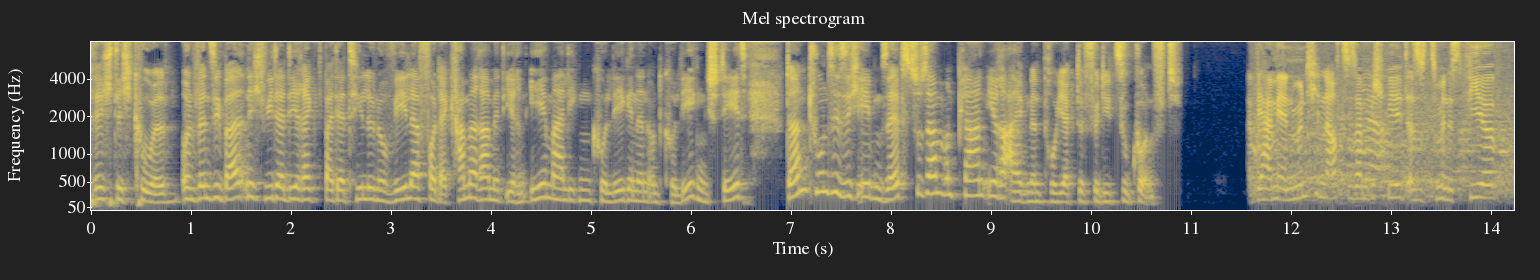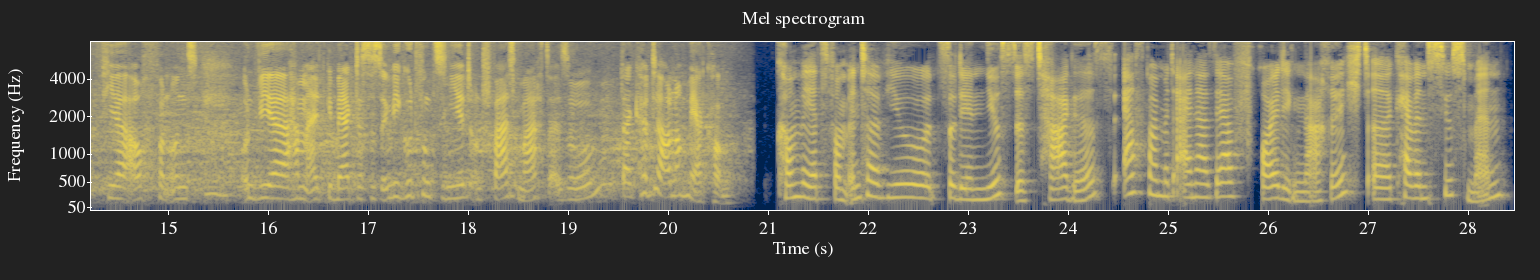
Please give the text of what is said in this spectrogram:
Richtig cool. Und wenn sie bald nicht wieder direkt bei der Telenovela vor der Kamera mit ihren ehemaligen Kolleginnen und Kollegen steht, dann tun sie sich eben selbst zusammen und planen ihre eigenen Projekte für die Zukunft. Wir haben ja in München auch zusammen gespielt, also zumindest vier, vier auch von uns. Und wir haben halt gemerkt, dass das irgendwie gut funktioniert und Spaß macht. Also da könnte auch noch mehr kommen. Kommen wir jetzt vom Interview zu den News des Tages. Erstmal mit einer sehr freudigen Nachricht. Äh, Kevin Sussman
